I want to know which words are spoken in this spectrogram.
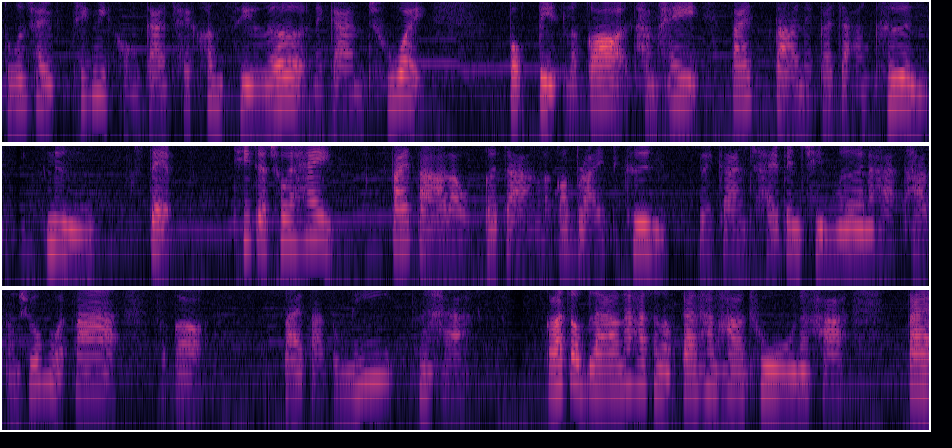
ตูนใช้เทคนิคของการใช้คอนซีลเลอร์ในการช่วยปกปิดแล้วก็ทำให้ใต้ตาเนี่ยกระจ่างขึ้น1สเต็ปที่จะช่วยให้ ใต้ตาเรากระจ่างแล้วก็ไบรท์ขึ้น โดยการใช้เป็นชิมเมอร์นะคะทาตรงช่วงหัวตา แล้วก็ใต้ตาตรงนี้นะคะ ก็จบแล้วนะคะสำหรับการทำ how to นะคะ แต่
